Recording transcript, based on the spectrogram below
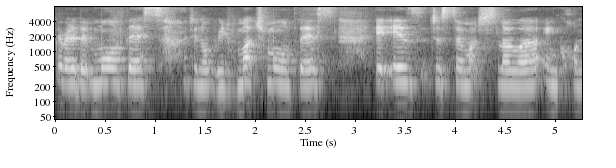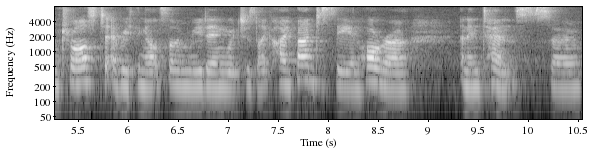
I read a bit more of this. I did not read much more of this. It is just so much slower in contrast to everything else that I'm reading, which is like high fantasy and horror and intense. So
